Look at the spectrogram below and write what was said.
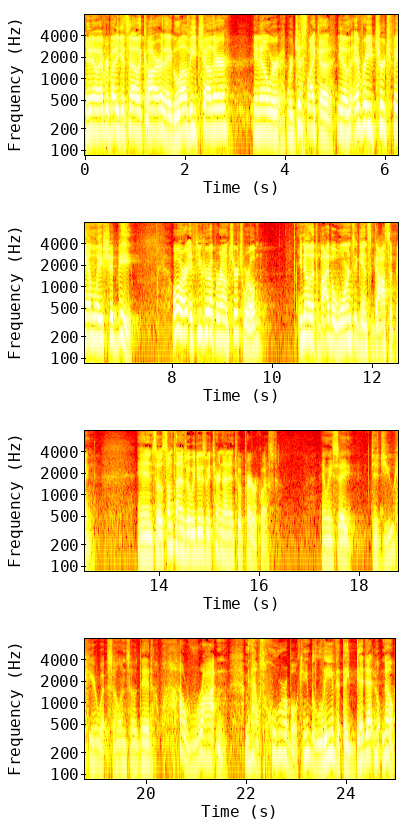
You know, everybody gets out of the car, they love each other. You know, we're, we're just like a, you know, every church family should be. Or if you grew up around church world, you know that the Bible warns against gossiping. And so sometimes what we do is we turn that into a prayer request. And we say, Did you hear what so and so did? How rotten. I mean, that was horrible. Can you believe that they did that? No,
